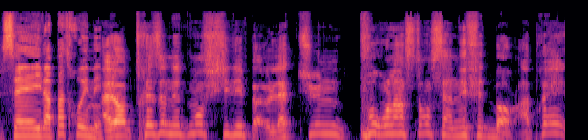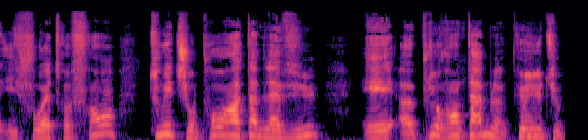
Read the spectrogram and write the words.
c'est, il va pas trop aimer. Alors très honnêtement, Philippe, la thune, pour l'instant, c'est un effet de bord. Après, il faut être franc, Twitch au prorata de la vue est euh, plus rentable que. YouTube.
